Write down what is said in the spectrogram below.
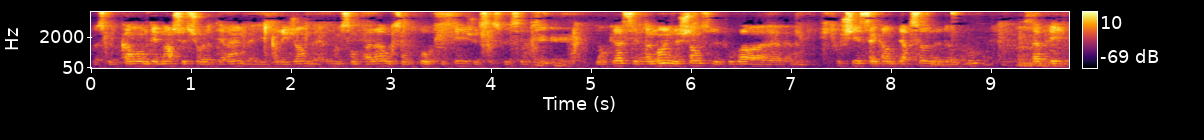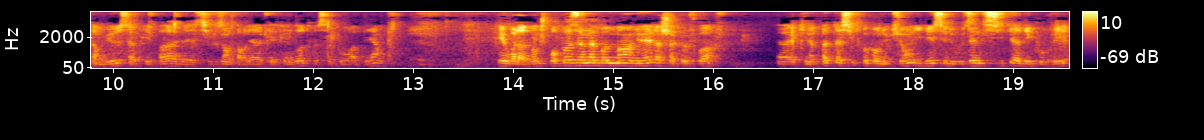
Parce que quand on démarche sur le terrain, ben, les dirigeants, ben, ou ils sont pas là, ou ils sont trop occupés, je sais ce que c'est Donc là, c'est vraiment une chance de pouvoir toucher 50 personnes d'un coup. Ça plaît, tant mieux, ça plaît pas, ben, si vous en parlez à quelqu'un d'autre, ça pourra plaire. Et voilà, donc je propose un abonnement annuel à chaque fois, qui n'a pas de tacite reconduction. L'idée, c'est de vous inciter à découvrir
